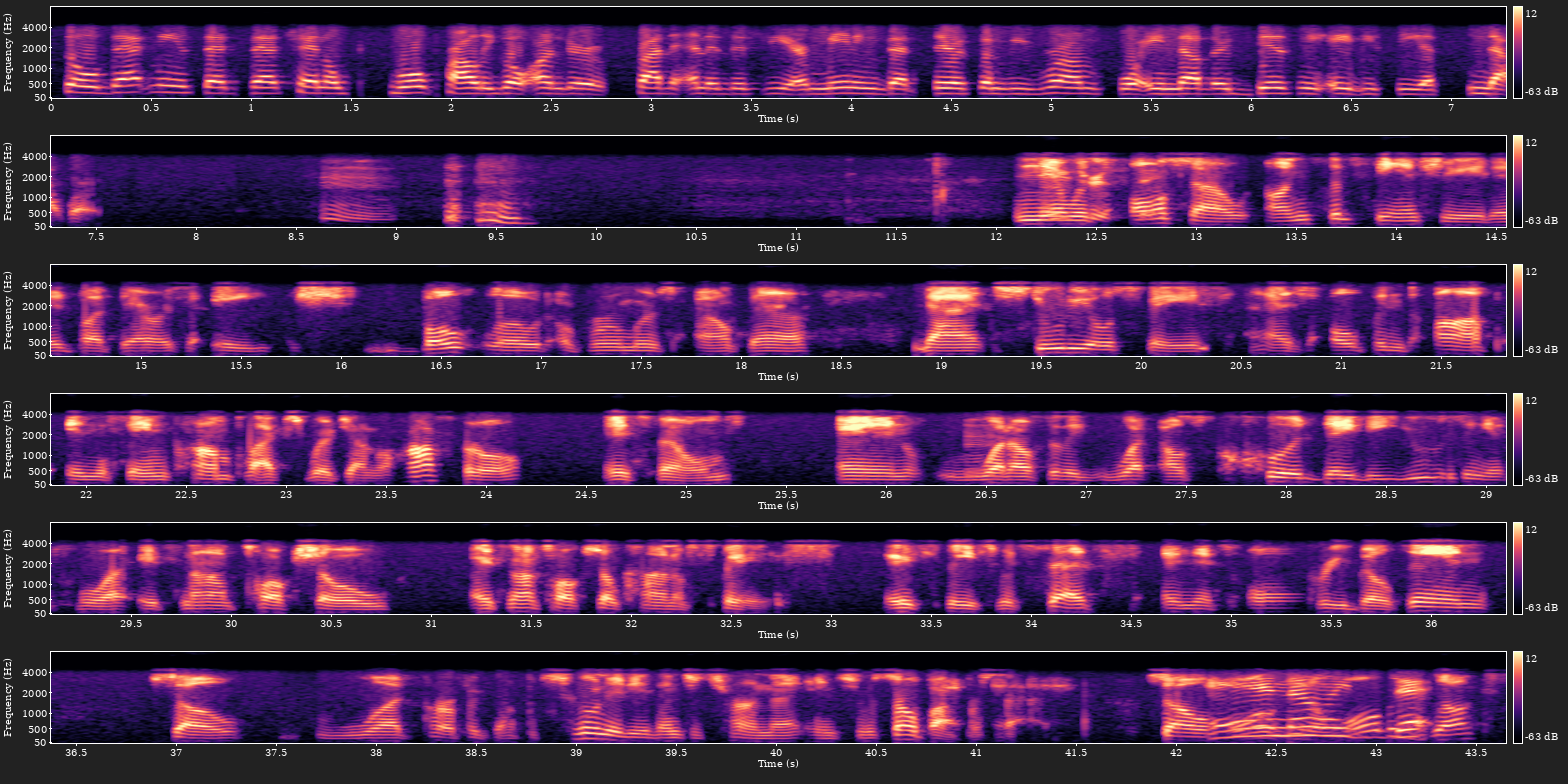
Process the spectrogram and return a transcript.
So that means that that channel will probably go under by the end of this year, meaning that there's going to be room for another Disney ABC network. Hmm. And there was also unsubstantiated, but there is a sh- boatload of rumors out there that studio space has opened up in the same complex where General Hospital is filmed. And what else do they? What else could they be using it for? It's not talk show. It's not talk show kind of space. It's space with sets, and it's all pre-built in. So, what perfect opportunity then to turn that into a soap opera set? So all, And you know, all the that- ducks.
